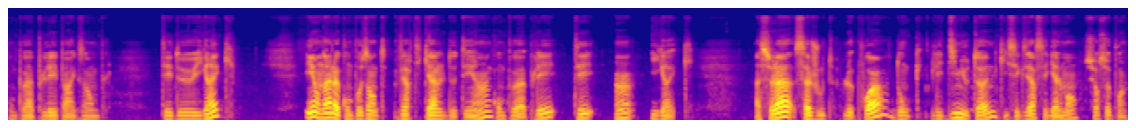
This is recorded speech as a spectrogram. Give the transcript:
qu'on peut appeler par exemple T2Y, et on a la composante verticale de T1 qu'on peut appeler T1Y. À cela s'ajoute le poids, donc les 10 newtons qui s'exercent également sur ce point.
